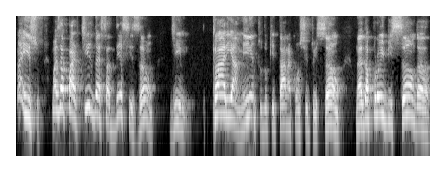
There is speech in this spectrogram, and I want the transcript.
Não é isso. Mas a partir dessa decisão de clareamento do que está na Constituição, né, da proibição da,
